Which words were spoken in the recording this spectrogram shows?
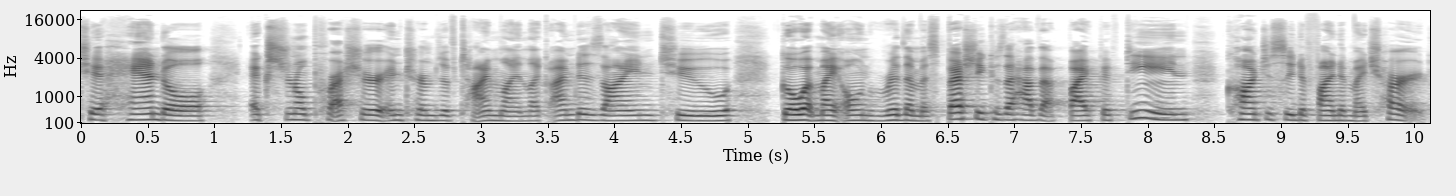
to handle external pressure in terms of timeline. Like I'm designed to go at my own rhythm, especially because I have that 515 consciously defined in my chart.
